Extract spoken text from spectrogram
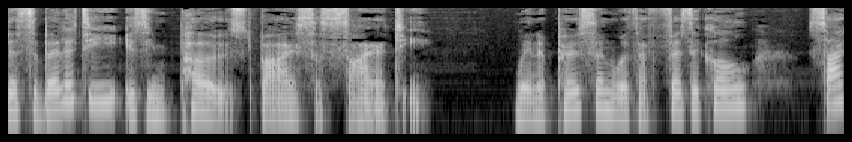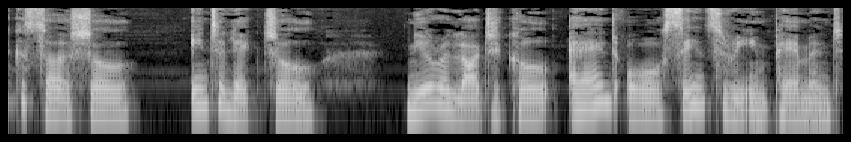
Disability is imposed by society. When a person with a physical, psychosocial, intellectual, neurological, and or sensory impairment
